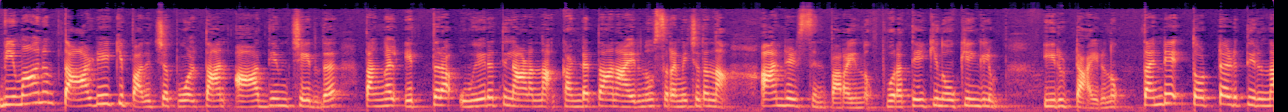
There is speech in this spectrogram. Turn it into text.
വിമാനം താഴേക്ക് പതിച്ചപ്പോൾ താൻ ആദ്യം ചെയ്തത് തങ്ങൾ എത്ര ഉയരത്തിലാണെന്ന് കണ്ടെത്താനായിരുന്നു ശ്രമിച്ചതെന്ന് ആൻഡേഴ്സൺ പറയുന്നു. പുറത്തേക്ക് നോക്കിയെങ്കിലും ഇരുട്ടായിരുന്നു. തന്റെ തൊട്ടടുത്തിരുന്ന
